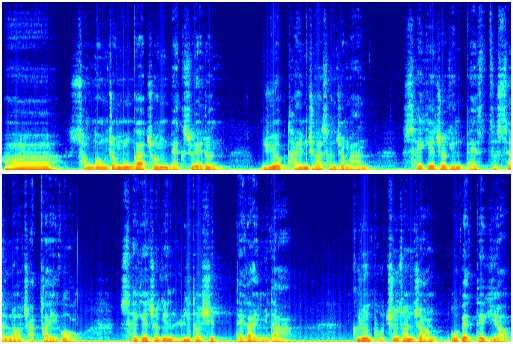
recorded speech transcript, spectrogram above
아, 성공 전문가 존 맥스웰은 뉴욕 타임즈가 선정한 세계적인 베스트셀러 작가이고 세계적인 리더십 대가입니다. 그는 포춘 선정 500대 기업,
